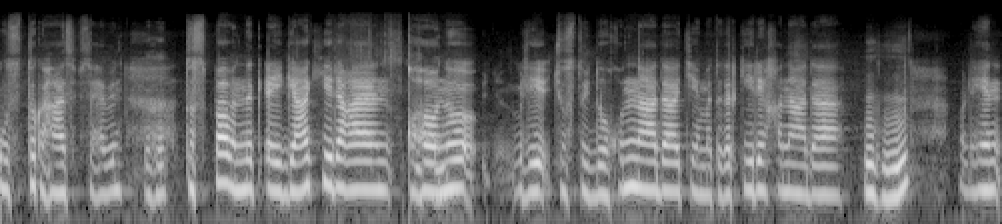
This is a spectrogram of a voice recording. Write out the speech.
Устук хасып сэбин. Туспа ваннык эйга кираган, кохону били чувствуйду хуннада, тематыгар кире ханада. Мгм. Олен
